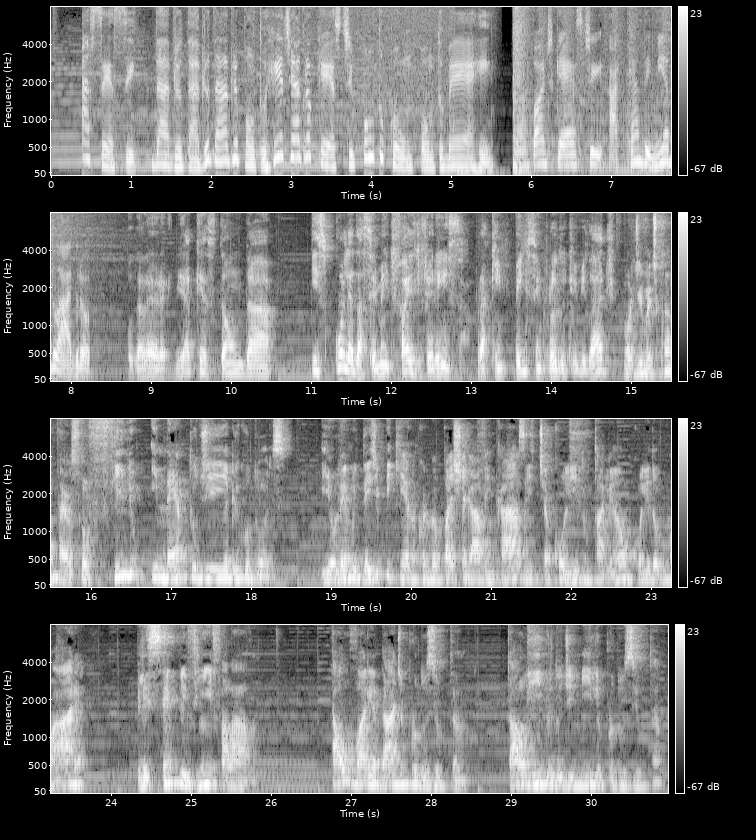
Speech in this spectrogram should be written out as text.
Acesse www.redeagrocast.com.br. Podcast Academia do Agro. Ô, galera, e a questão da escolha da semente faz diferença para quem pensa em produtividade? Valdir, vou te contar, eu sou filho e neto de agricultores. E eu lembro desde pequeno, quando meu pai chegava em casa e tinha colhido um talhão, colhido alguma área, ele sempre vinha e falava: tal variedade produziu tanto, tal híbrido de milho produziu tanto.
